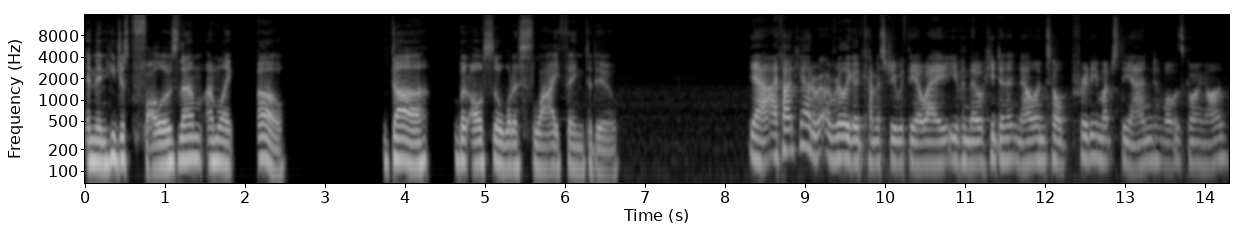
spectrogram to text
and then he just follows them i'm like oh duh but also what a sly thing to do Yeah, I thought he had a really good chemistry with the OA, even though he didn't know until pretty much the end what was going on.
